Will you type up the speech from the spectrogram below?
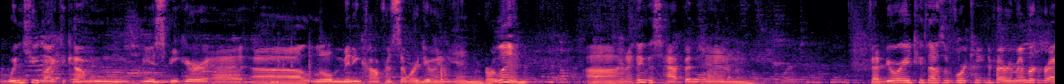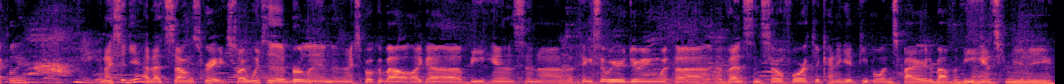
Wouldn't you like to come be a speaker at a little mini conference that we're doing in Berlin? Uh, and I think this happened in February 2014, if I remember correctly. And I said, "Yeah, that sounds great." So I went to Berlin and I spoke about like uh, Behance and uh, the things that we were doing with uh, events and so forth to kind of get people inspired about the Behance community.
